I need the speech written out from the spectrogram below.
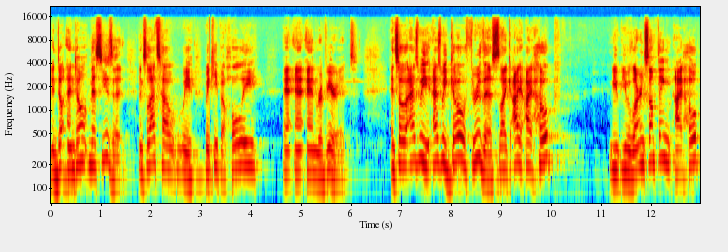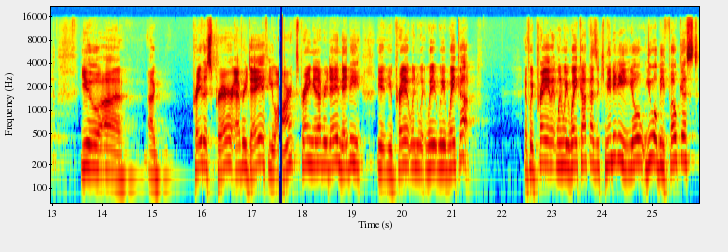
and, don't, and don't misuse it. And so that's how we, we keep it holy and, and, revere it. And so as we, as we go through this, like I, I hope you, you learn something. I hope you uh, uh, pray this prayer every day. If you aren't praying it every day, maybe you, you pray it when we, we, we, wake up. If we pray it when we wake up as a community, you'll, you will be focused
